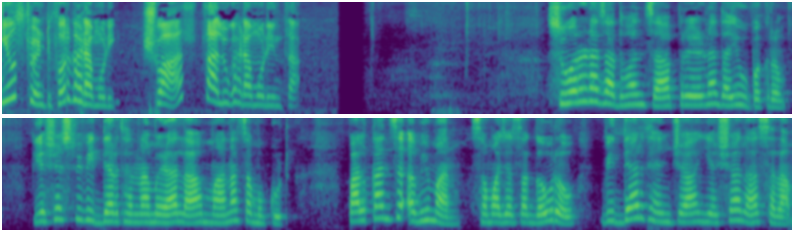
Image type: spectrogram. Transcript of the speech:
न्यूज ट्वेंटी फोर घडामोडी. श्वास चालू घडामोडींचा. सुवर्णा जाधवांचा प्रेरणादायी उपक्रम. यशस्वी विद्यार्थ्यांना मिळाला मानाचा मुकुट. पालकांचा अभिमान समाजाचा गौरव विद्यार्थ्यांच्या यशाला सलाम.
